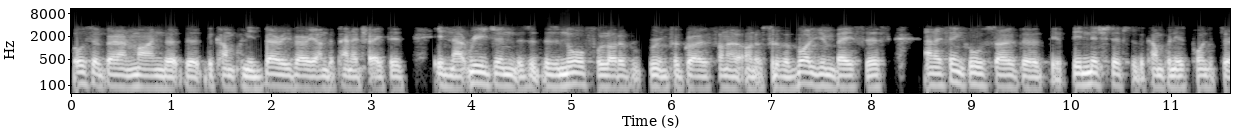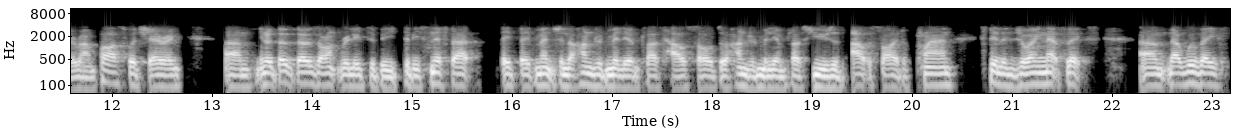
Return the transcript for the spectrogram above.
also bear in mind that the, the company is very, very underpenetrated in that region. There's, a, there's an awful lot of room for growth on a, on a sort of a volume basis. And I think also the, the, initiatives that the company has pointed to around password sharing, um, you know, those, those aren't really to be, to be sniffed at. They've, they've mentioned 100 million plus households or 100 million plus users outside of plan still enjoying Netflix. Um, now, will they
